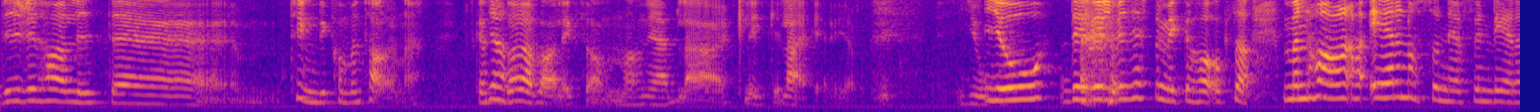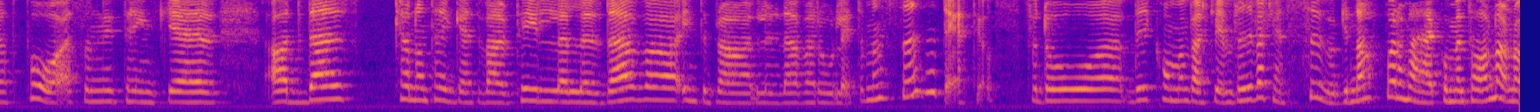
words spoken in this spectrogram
vi vill ha lite tyngd i kommentarerna. Det ska inte Ja. bara vara liksom någon jävla klick eller Jo. Jo, det vill vi jättemycket ha också. Men har, är det något som ni har funderat på? Som ni tänker, ja det där kan de tänka ett varv till eller det där var inte bra eller det där var roligt. Men säg det till oss för då, vi kommer verkligen, vi är verkligen sugna på de här kommentarerna nu.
